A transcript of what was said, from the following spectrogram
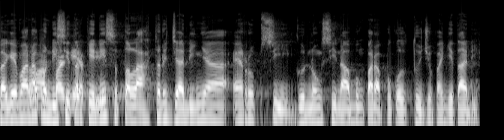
Bagaimana Selamat kondisi pagi, terkini setelah terjadinya erupsi Gunung Sinabung pada pukul 7 pagi tadi?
